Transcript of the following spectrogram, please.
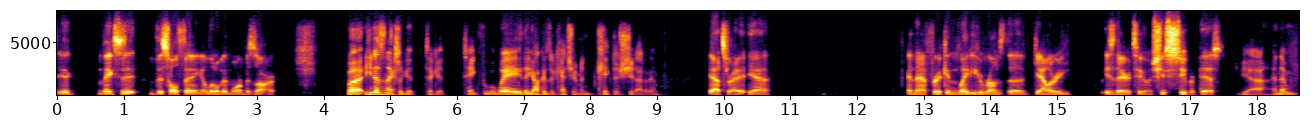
it makes it this whole thing a little bit more bizarre. But he doesn't actually get to get take Fu away. The Yakuza catch him and kick the shit out of him. That's right, yeah. And that freaking lady who runs the gallery is there too, and she's super pissed. Yeah, and then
